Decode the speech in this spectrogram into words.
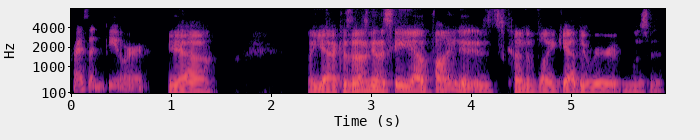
present viewer. Yeah. Yeah, because I was gonna say, yeah, Vine is kind of like, yeah, they were was it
